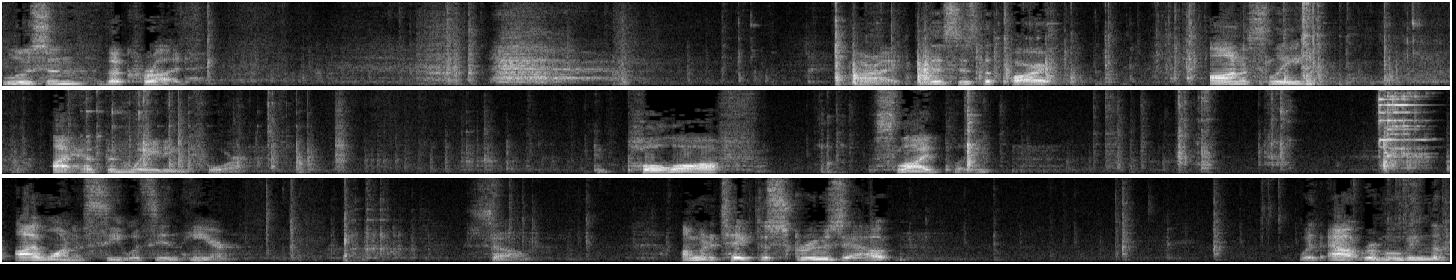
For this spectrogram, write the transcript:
Loosen the crud. All right, this is the part, honestly, I have been waiting for. You can pull off the slide plate. I want to see what's in here. So, I'm going to take the screws out without removing the,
